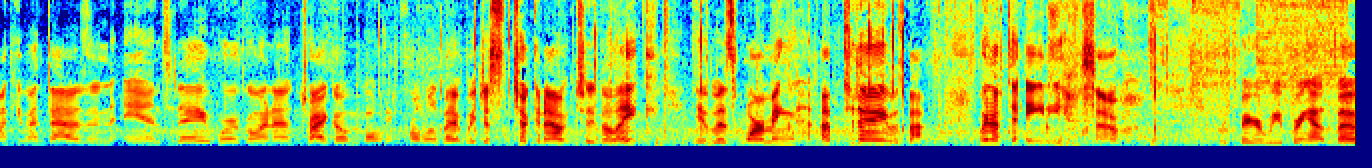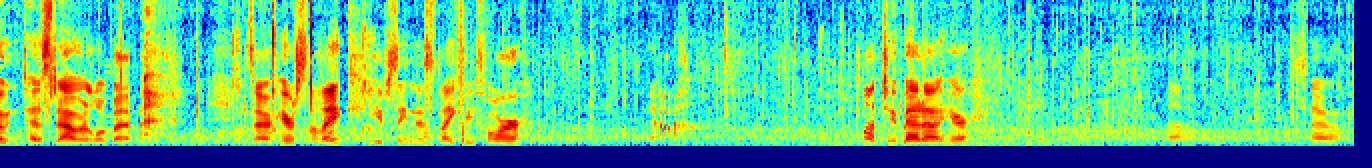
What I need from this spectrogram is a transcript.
Monkey 1000 and today we're going to try going boating for a little bit. We just took it out to the lake. It was warming up today. It was about, went up to 80 so we figured we'd bring out the boat and test it out a little bit. So here's the lake. You've seen this lake before. Yeah. Not too bad out here. So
